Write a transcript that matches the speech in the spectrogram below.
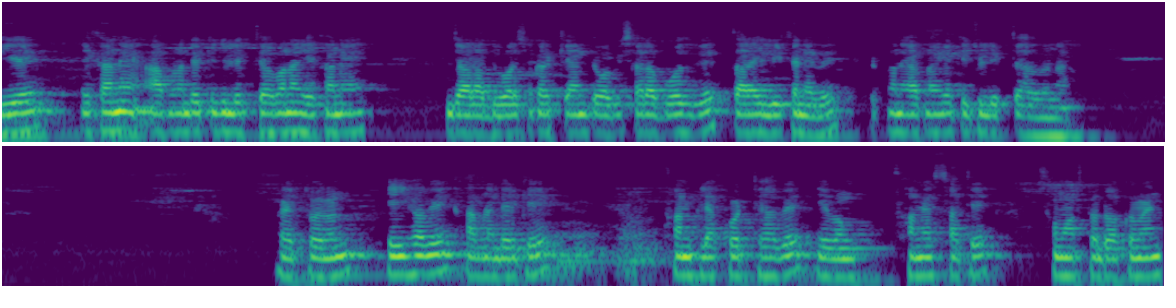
গিয়ে এখানে আপনাদের কিছু লিখতে হবে না, এখানে যারা দুয়ার সরকার ক্যাম্পে অফিসাররা বসবে, তারাই লিখে নেবে। এখানে আপনাকে কিছু লিখতে হবে না। চলুন এইভাবে আপনাদেরকে ফর্ম ফিল করতে হবে এবং ফর্মের সাথে সমস্ত ডকুমেন্ট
